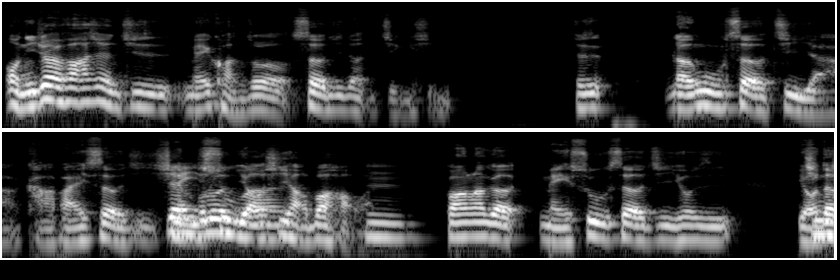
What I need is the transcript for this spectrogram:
哦，你就会发现，其实每款桌游设计都很精心，就是人物设计啊，卡牌设计，先不论游戏好不好玩，嗯，光那个美术设计或是有的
